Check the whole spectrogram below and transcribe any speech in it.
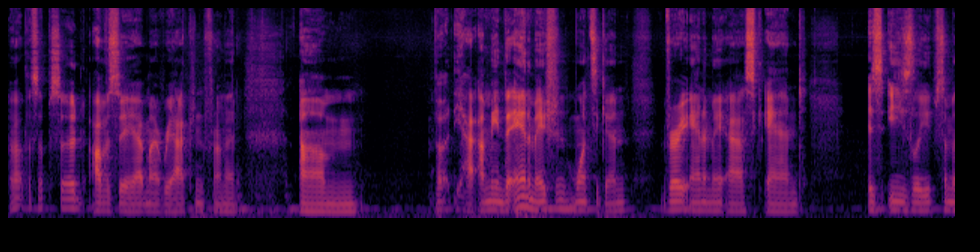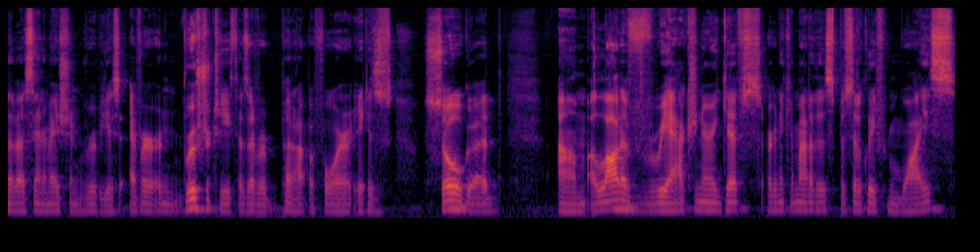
about this episode. Obviously, I have my reaction from it. Um, but yeah, I mean, the animation, once again, very anime esque and is easily some of the best animation RWBY has ever, and Rooster Teeth has ever put out before. It is so good. Um, a lot of reactionary gifs are going to come out of this, specifically from Weiss,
